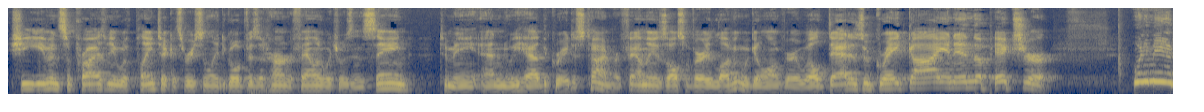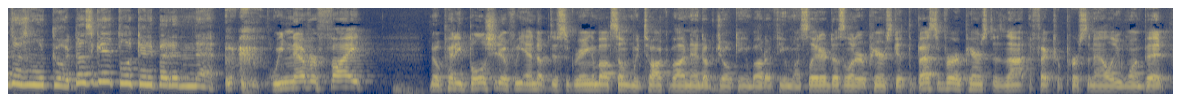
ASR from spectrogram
She even surprised me with plane tickets recently to go visit her and her family, which was insane to me, and we had the greatest time. Her family is also very loving. We get along very well. Dad is a great guy and in the picture. What do you mean it doesn't look good? Doesn't get to look any better than that. we never fight. No petty bullshit. If we end up disagreeing about something we talk about and end up joking about it a few months later, doesn't let her appearance get the best of her. Appearance does not affect her personality one bit.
